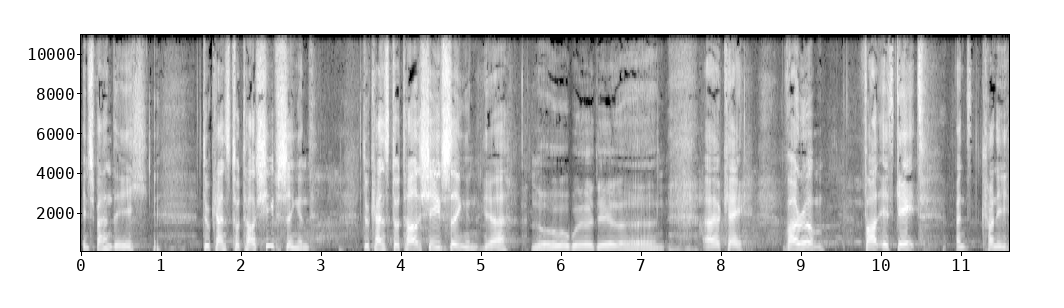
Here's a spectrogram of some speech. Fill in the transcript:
Entspann dich. Du kannst total schief singen. Du kannst total schief singen, ja? Okay. Warum? Weil es geht, und Conny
